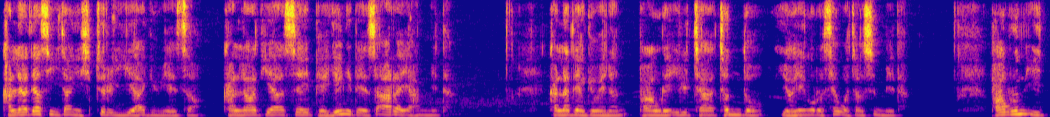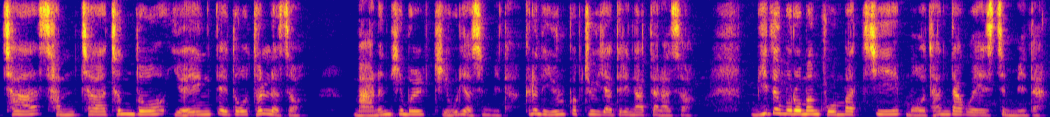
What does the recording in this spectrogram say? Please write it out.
갈라디아서 2장 20절을 이해하기 위해서 갈라디아서의 배경에 대해서 알아야 합니다. 갈라디아 교회는 바울의 1차 전도 여행으로 세워졌습니다. 바울은 2차, 3차 전도 여행 때도 들러서 많은 힘을 기울였습니다. 그런데 율법주의자들이 나타나서 믿음으로만 구원받지 못한다고 했습니다.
